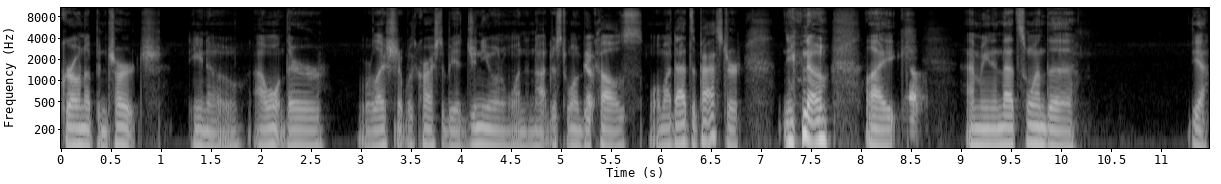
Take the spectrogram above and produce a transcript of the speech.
growing up in church you know i want their relationship with christ to be a genuine one and not just one Yep. because well my dad's a pastor you know like Yep. i mean and that's one of the yeah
